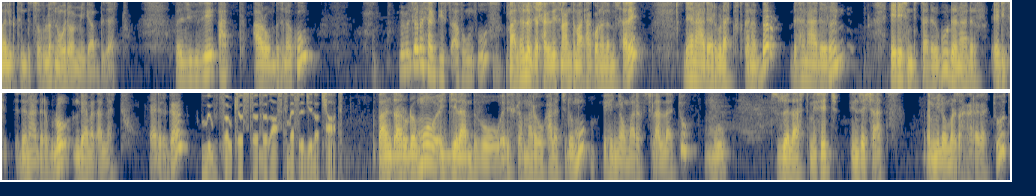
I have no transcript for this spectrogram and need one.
መልእክት እንድጽፉለት ነው ወዲያው የሚጋብዛችሁ። በዚህ ጊዜ up arrow ን ብትነኩ ለመጨረሻ ጊዜ የተጻፈውን ጽሁፍ ማለት ለመጨረሻ ጊዜ ትናንት ማታ ከሆነ ለምሳሌ ደህና አደር ብላችሁት ከነበር ደህና አደርን edit እንድታደርጉ ደህና edit ደህና ብሎ እንዲያመጣላችሁ ያደርጋል።. በአንጻሩ ደግሞ እጅ ላንብበው edit ከማድረገው ካላችሁ ደግሞ ይሄኛው ማድረግ ትችላላችሁ። to the last message in የሚለው ምርጫ ካደረጋችሁት.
